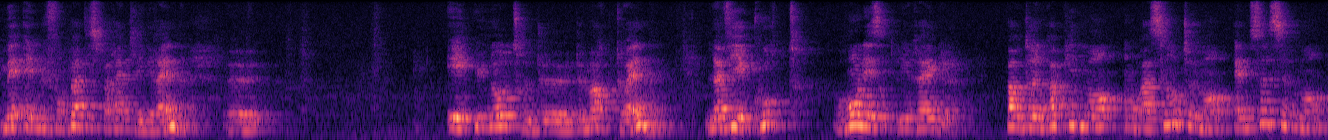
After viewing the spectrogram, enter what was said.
mais elles ne font pas disparaître les graines. Euh, et une autre de, Mark Twain, la vie est courte, rompt les, les règles, pardonne rapidement, embrasse lentement, aime sincèrement,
